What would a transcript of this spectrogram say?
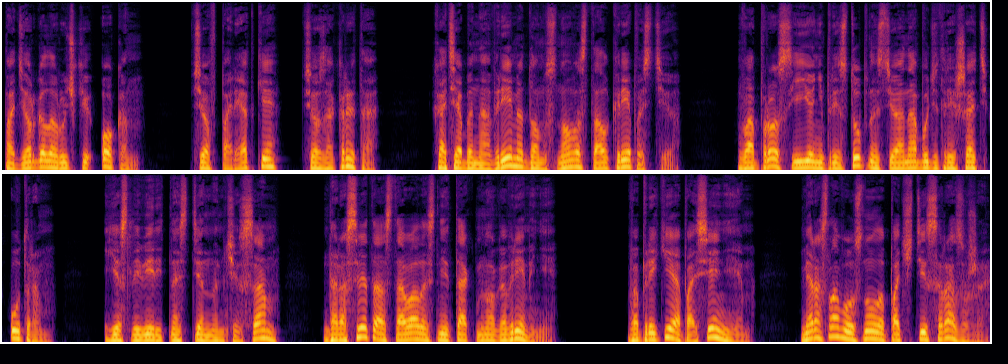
подергала ручки окон. Все в порядке, все закрыто. Хотя бы на время дом снова стал крепостью. Вопрос с ее неприступностью она будет решать утром. Если верить настенным часам, до рассвета оставалось не так много времени. Вопреки опасениям, Мирослава уснула почти сразу же.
